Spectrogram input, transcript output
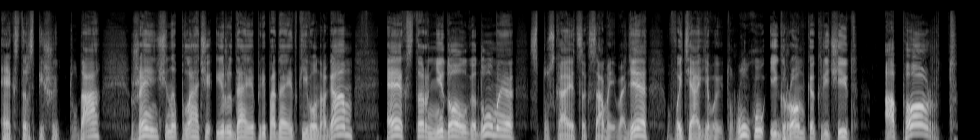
Экстер спешит туда, женщина, плача и рыдая, припадает к его ногам, Экстер, недолго думая, спускается к самой воде, вытягивает руку и громко кричит «Апорт!».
